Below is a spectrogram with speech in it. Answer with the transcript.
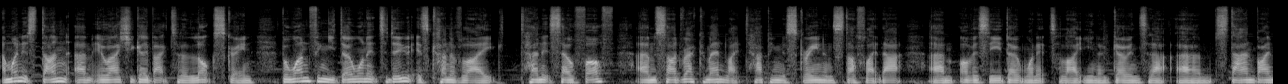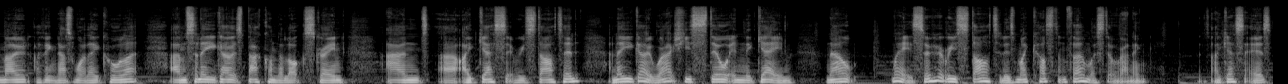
And when it's done, um, it will actually go back to the lock screen. But one thing you don't want it to do is kind of like turn itself off. Um, so I'd recommend like tapping the screen and stuff like that. Um, obviously you don't want it to like, you know, go into that um, standby mode. I think that's what they call it. Um, so there you go, it's back on the lock screen and uh, I guess it restarted. And there you go, we're actually still in the game. Now, wait, so it restarted, is my custom firmware still running? I guess it is.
